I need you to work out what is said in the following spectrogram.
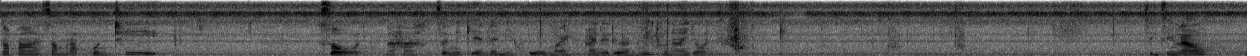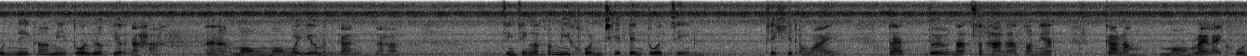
ต่อไปสำหรับคนที่โสดนะคะ จะมีเกณฑ์ได้มีคู่ไหม ภายในเดือนมิถุนายน จริงๆแล้วคุณนี่ก็มีตัวเลือกเยอะนะคะอมองมองไว้เยอะเหมือนกันนะคะ จริงๆแล้วก็มีคนที่เป็นตัวจริงที่คิดเอาไว้ แต่ด้วยณสถานะตอนเนี้ย กำลังมองหลาย ๆ คน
